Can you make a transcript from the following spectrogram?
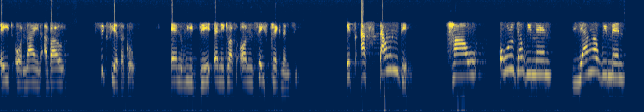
eight or nine, about six years ago, and we did, and it was on safe pregnancy. It's astounding how older women, younger women,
